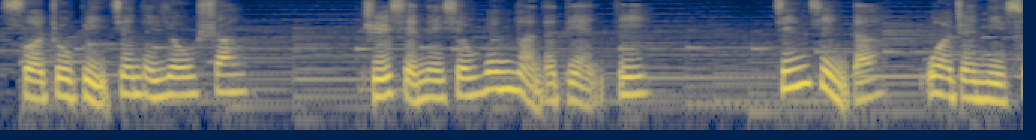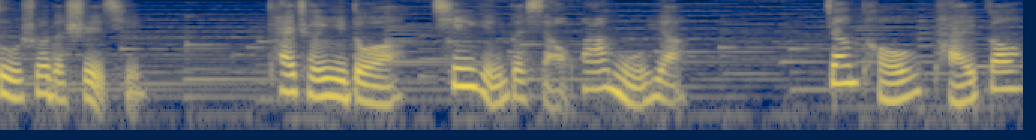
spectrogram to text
锁住笔尖的忧伤，只写那些温暖的点滴。紧紧地握着你诉说的事情，开成一朵轻盈的小花模样，将头抬高，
